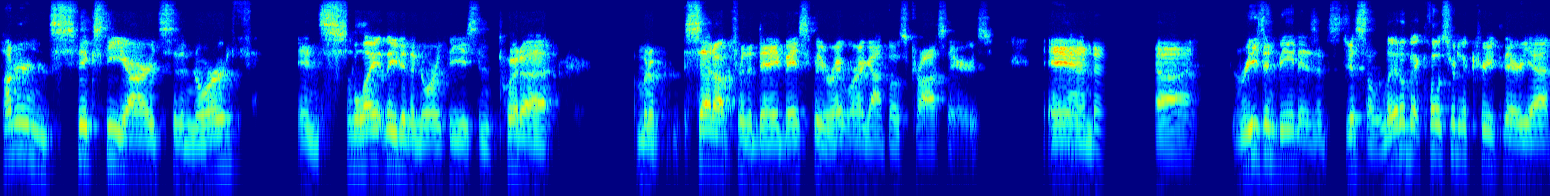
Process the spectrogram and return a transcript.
160 yards to the north and slightly to the northeast, and put a. I'm gonna set up for the day basically right where I got those crosshairs, and uh, reason being is it's just a little bit closer to the creek there yet.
